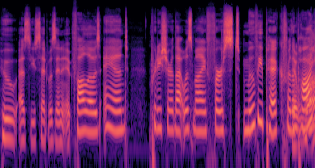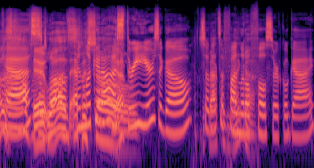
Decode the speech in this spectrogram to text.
who, as you said, was in It Follows, and pretty sure that was my first movie pick for the It was. podcast. It love was. and look at us, episode. three years ago. So Back that's a fun little full circle guy.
